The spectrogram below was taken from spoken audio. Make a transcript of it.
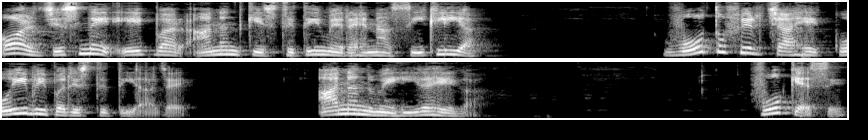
और जिसने एक बार आनंद की स्थिति में रहना सीख लिया, वो तो फिर चाहे कोई भी परिस्थिति आ जाए, आनंद में ही रहेगा। वो कैसे?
